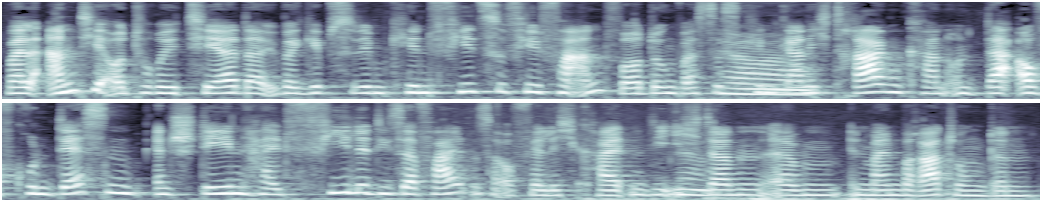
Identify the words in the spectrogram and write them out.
Weil anti-autoritär, da übergibst du dem Kind viel zu viel Verantwortung, was das Ja. Kind gar nicht tragen kann. Und da aufgrund dessen entstehen halt viele dieser Verhaltensauffälligkeiten, die ich dann ähm, in meinen Beratungen dann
